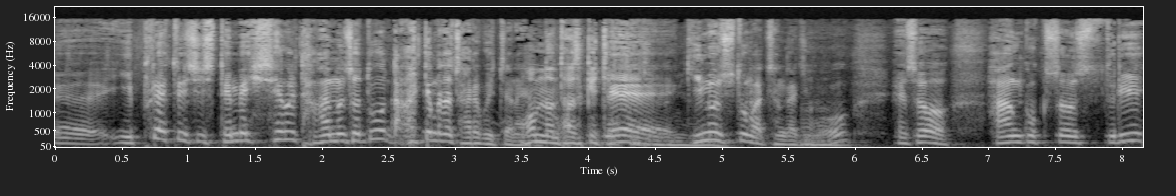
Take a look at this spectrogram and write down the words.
에, 이 platoon 시스템에 희생을 당하면서도 나갈 때마다 잘하고 있잖아요. 홈런 다섯 개 쳤죠. 예. 김현수도 마찬가지고 해서 한국 선수들이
